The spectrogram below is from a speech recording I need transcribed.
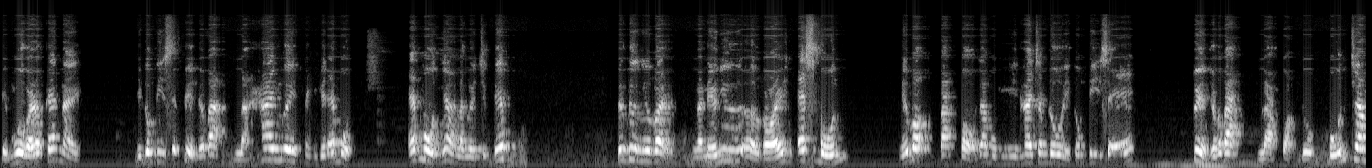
để mua gói rocket này, thì công ty sẽ tuyển cho bạn là 20 thành viên F1 F1 nhá, là người trực tiếp. Tương tự như vậy là nếu như ở gói S4 nếu bọn bạn bỏ ra 1.200 đô thì công ty sẽ tuyển cho các bạn là khoảng độ 400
